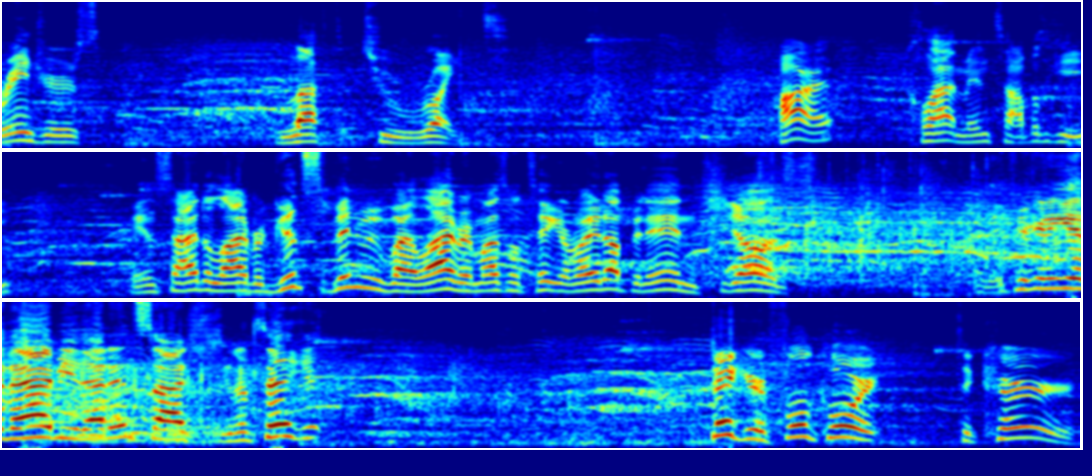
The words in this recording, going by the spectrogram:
Rangers left to right. All right, Clapman, top of the key. Inside to Liber. Good spin move by Liber. Might as well take it right up and in. She does. And if you're going to give Abby that inside, she's going to take it. Baker, full court to Kerr.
